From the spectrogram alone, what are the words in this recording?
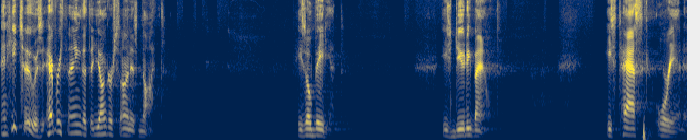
And he too is everything that the younger son is not. He's obedient, he's duty bound, he's task oriented,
